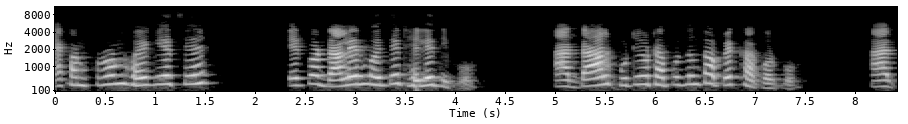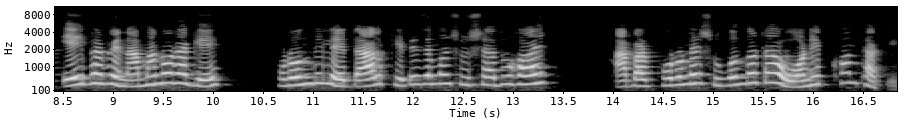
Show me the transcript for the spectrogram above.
এখন ফোড়ন হয়ে গিয়েছে। এরপর ডালের মধ্যে ঢেলে দিব আর ডাল ফুটে ওঠা পর্যন্ত অপেক্ষা করব। আর এইভাবে নামানোর আগে ফোড়ন দিলে ডাল খেতে যেমন সুস্বাদু হয়, আবার ফোড়নের সুগন্ধটাও অনেকক্ষণ থাকে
